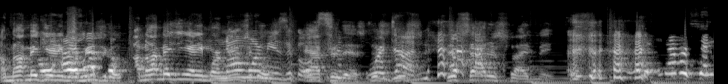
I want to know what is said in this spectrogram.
I'm not making any more musicals. I'm not making any more no musicals more musicals after this. We're this, done. This, this satisfied me. never say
